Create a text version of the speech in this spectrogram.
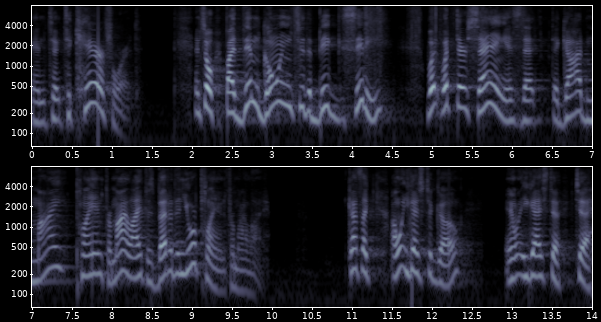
and to, to care for it. And so, by them going to the big city, what, what they're saying is that, that God, my plan for my life is better than your plan for my life. God's like, I want you guys to go and I want you guys to, to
